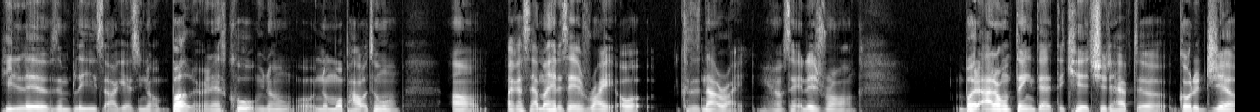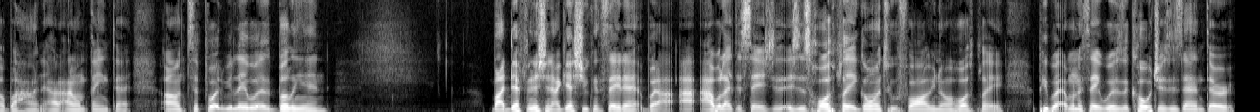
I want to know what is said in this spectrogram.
he lives and bleeds. I guess you know Butler, and that's cool. You know, or, you know more power to him. Um, like I said, I'm not here to say it's right or because it's not right. You know, what I'm saying it is wrong. But I don't think that the kid should have to go to jail behind it. I, I don't think that um, to for it to be labeled as bullying. By definition, I guess you can say that, but I, I, I would like to say it's just, it's just horseplay going too far. You know, horseplay. People want to say, "Where's the coaches?" Is that and third?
